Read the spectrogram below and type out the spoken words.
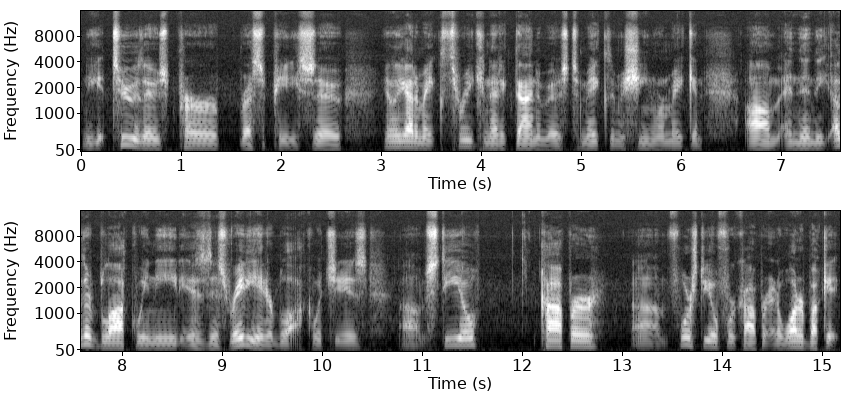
And you get two of those per recipe, so you only got to make three kinetic dynamos to make the machine we're making. Um, and then the other block we need is this radiator block, which is um, steel, copper, um, four steel, four copper, and a water bucket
